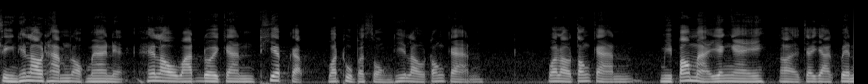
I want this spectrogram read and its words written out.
สิ่งที่เราทำออกมาเนี่ยให้เราวัดโดยการเทียบกับวัตถุประสงค์ที่เราต้องการ ว่าเราต้องการมีเป้าหมายยังไงเราอาจจะอยากเป็น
